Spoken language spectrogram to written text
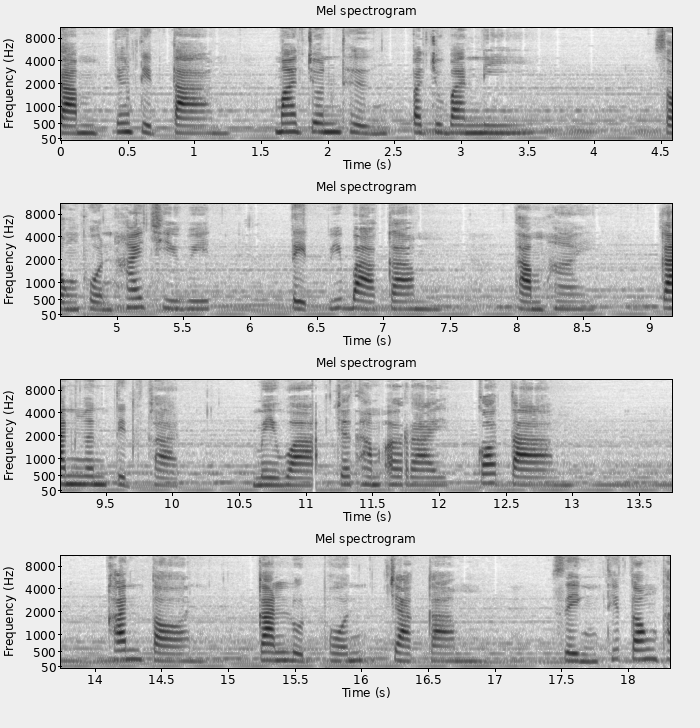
กรรมยังติดตามมาจนถึงปัจจุบันนี้ ส่งผลให้ชีวิต ติดวิบากกรรมทำให้ การเงินติดขัด ไม่ว่าจะทำอะไรก็ตาม ขั้นตอนการหลุดพ้นจากกรรม สิ่งที่ต้องท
